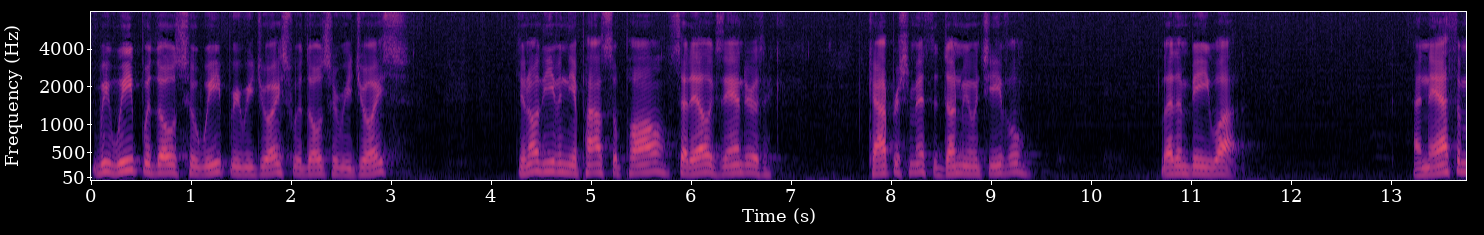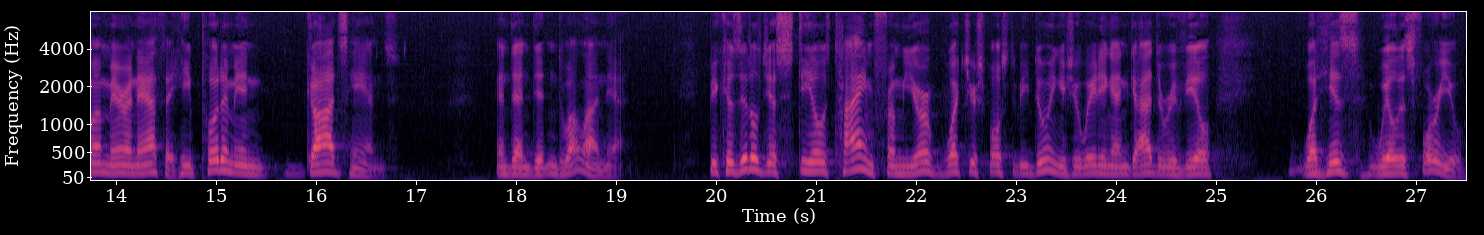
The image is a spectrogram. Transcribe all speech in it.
We weep with those who weep, we rejoice with those who rejoice. You know, even the Apostle Paul said, Alexander, the coppersmith, had done me much evil. Let him be what? Anathema, Maranatha. He put him in God's hands and then didn't dwell on that. Because it'll just steal time from your what you're supposed to be doing as you're waiting on God to reveal what His will is for you.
